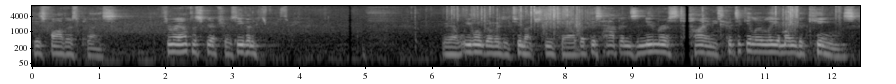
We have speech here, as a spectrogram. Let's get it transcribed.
his father's place. Throughout the scriptures, even, yeah, we won't go into too much detail, but this happens numerous times, particularly among the kings.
